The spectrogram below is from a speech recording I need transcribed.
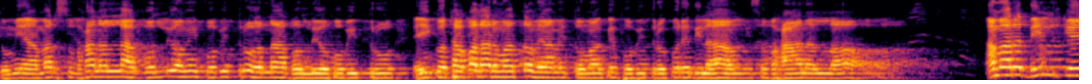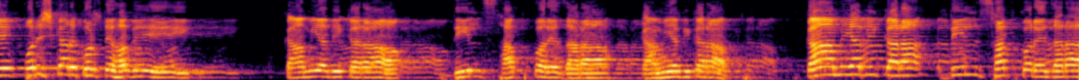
তুমি আমার সুবহান আল্লাহ বললেও আমি পবিত্র, না বললেও পবিত্র। এই কথা বলার মাধ্যমে আমি তোমাকে পবিত্র করে দিলাম, সুবহানাল্লাহ। আমার দিলকে পরিষ্কার করতে হবে। কামিয়াবি কারা? দিল সাফ করে যারা। কামিয়াবি কারা? কামিয়াবি কারা? দিল সাফ করে যারা।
